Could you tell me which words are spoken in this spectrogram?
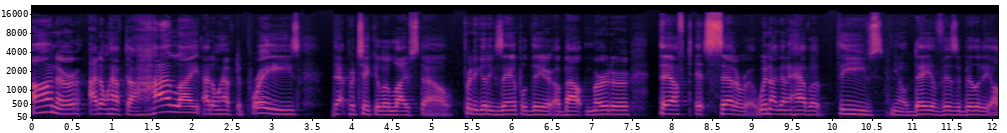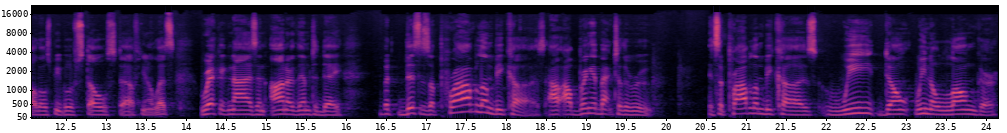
honor, I don't have to highlight, I don't have to praise that particular lifestyle. Pretty good example there about murder, theft, etc. We're not going to have a thieves, you know, day of visibility. All those people have stole stuff. You know, let's recognize and honor them today. But this is a problem because I'll, I'll bring it back to the root. It's a problem because we don't, we no longer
